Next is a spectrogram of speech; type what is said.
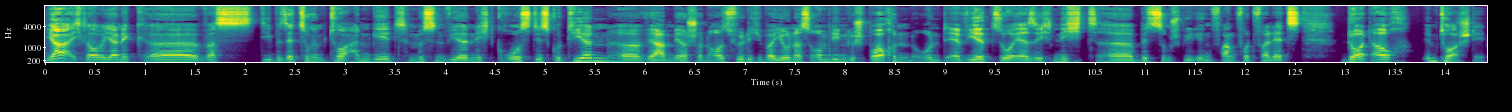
Ja, ich glaube, Yannick, äh, was die Besetzung im Tor angeht, müssen wir nicht groß diskutieren. Äh, wir haben ja schon ausführlich über Jonas Omlin gesprochen und er wird, so er sich nicht äh, bis zum Spiel gegen Frankfurt verletzt, dort auch im Tor stehen.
